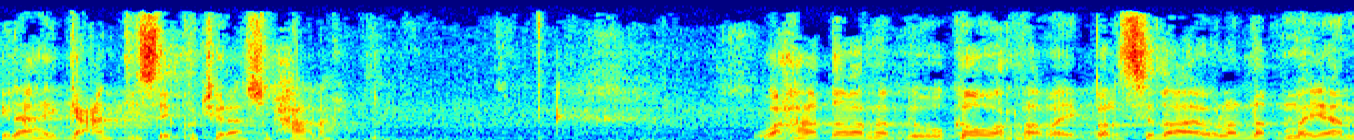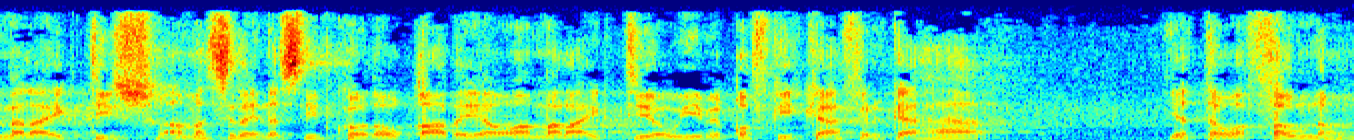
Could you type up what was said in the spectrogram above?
ilaahay gacantiisay ku jiraan subxaanah waxa haddaba rabbi uu ka waramay bal sida ay ula dhaqmayaan malaa'igtiisu ama siday nasiibkooda u qaadayaan waa malaa'igtii u yimi qofkii kaafirka ahaa yatawafawnahum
